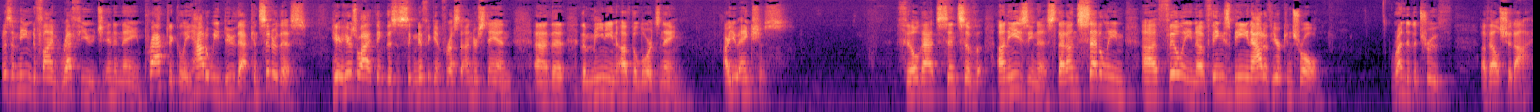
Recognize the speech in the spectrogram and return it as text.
What does it mean to find refuge in a name? Practically, how do we do that? Consider this. Here, here's why I think this is significant for us to understand uh, the, the meaning of the Lord's name. Are you anxious? Feel that sense of uneasiness, that unsettling uh, feeling of things being out of your control. Run to the truth of El Shaddai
